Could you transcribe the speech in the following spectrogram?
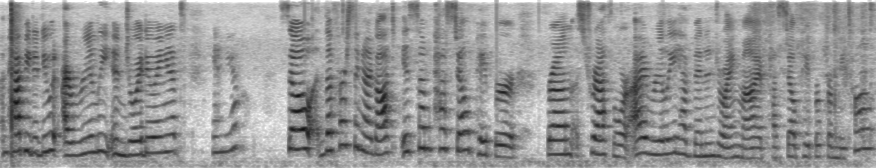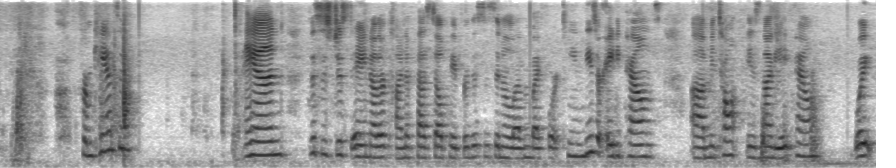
I'm happy to do it. I really enjoy doing it. And yeah. So the first thing I got is some pastel paper from Strathmore. I really have been enjoying my pastel paper from Mi-Teintes, from Canson and this is just another kind of pastel paper. This is an 11 by 14. These are 80 pounds. Uh, Mi-Teintes is 98 pound weight.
